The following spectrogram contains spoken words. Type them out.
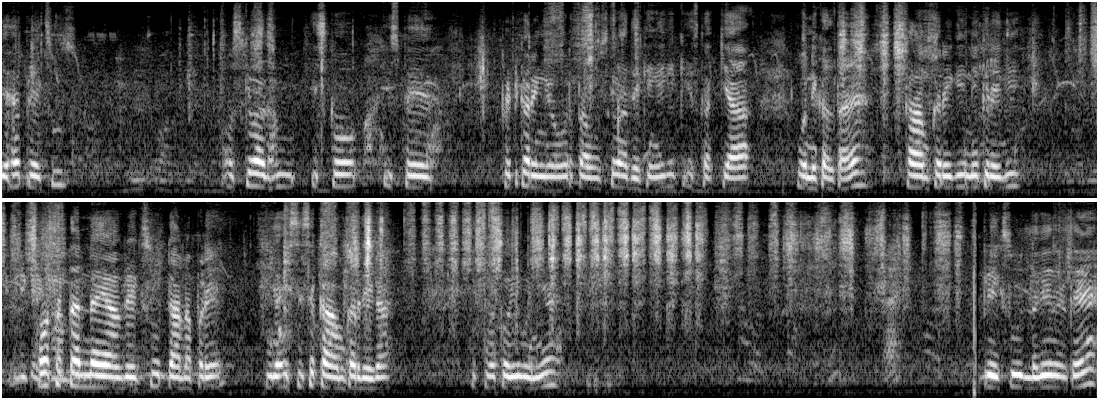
यह है ब्रेक शूज़ उसके बाद हम इसको इस पर फिट करेंगे और तब उसके बाद देखेंगे कि इसका क्या वो निकलता है, काम करेगी नहीं करेगी हो सकता है नया ब्रेक सूट डालना पड़े या इसी से काम कर देगा। इसमें कोई वो नहीं है। ब्रेक सूट लगे रहते हैं।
